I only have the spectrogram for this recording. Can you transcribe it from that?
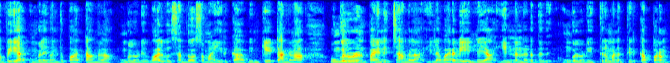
ஔவையார் உங்களை வந்து பார்த்தாங்களா? உங்களுடைய வாழ்வு சந்தோஷமா இருக்கா அப்படின்னு கேட்டாங்களா? உங்களுடன் பயணிச்சாங்களா? இல்ல வரவே இல்லையா? என்ன நடந்தது? உங்களுடைய திருமணத்திற்கு அப்புறம்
